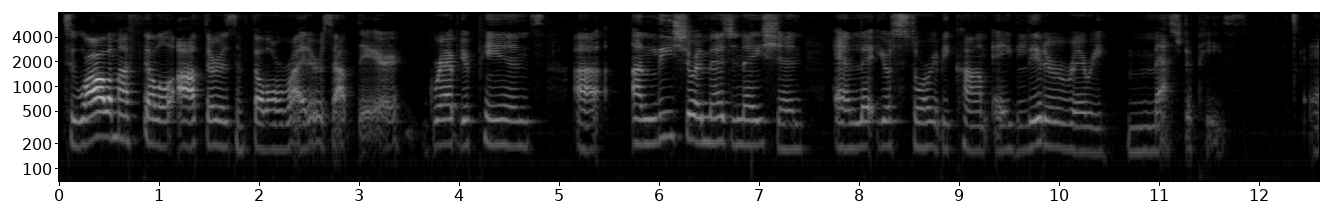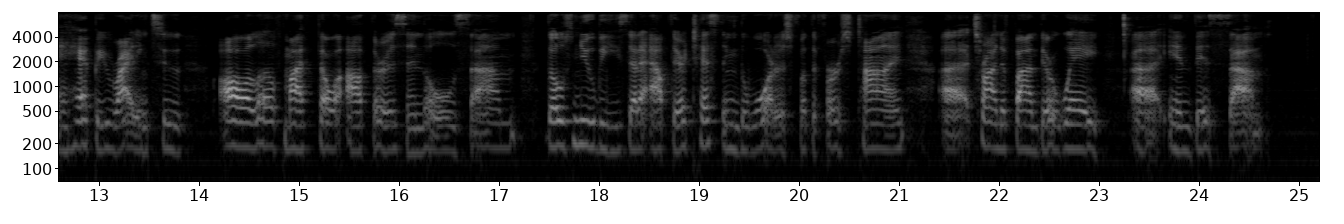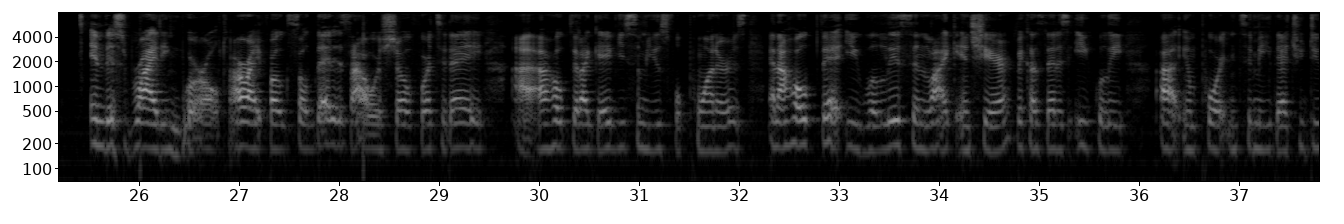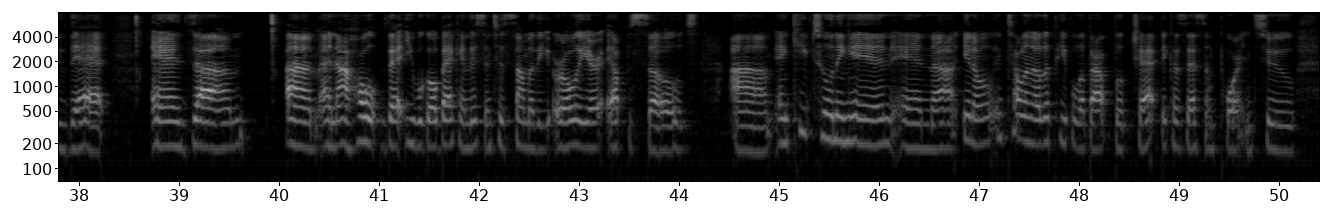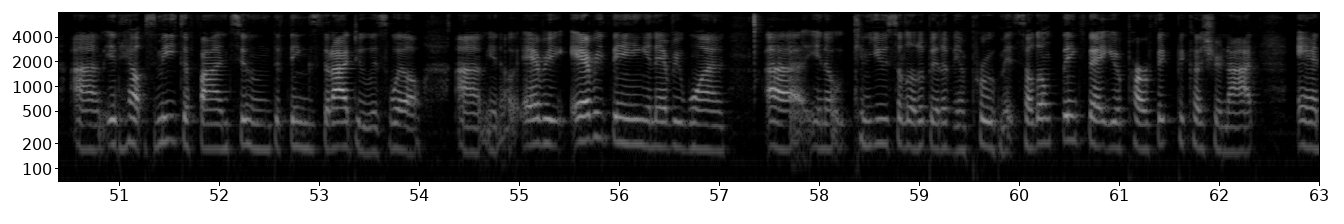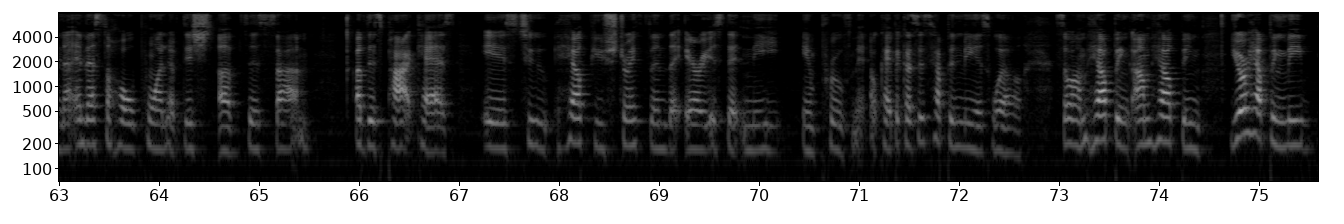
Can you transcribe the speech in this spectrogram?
to all of my fellow authors and fellow writers out there, grab your pens, uh, unleash your imagination, and let your story become a literary masterpiece. And happy writing to all of my fellow authors and those um, those newbies that are out there testing the waters for the first time, uh, trying to find their way uh, in this um, in this writing world. All right, folks. So that is our show for today. I, I, hope that I gave you some useful pointers, and I hope that you will listen, like, and share because that is equally uh, important to me that you do that. And um, um, and I hope that you will go back and listen to some of the earlier episodes. Um, and keep tuning in and uh, you know and telling other people about book chat because that's important too um, it helps me to fine tune the things that I do as well. Um, you know, every everything and everyone, uh, you know, can use a little bit of improvement. So don't think that you're perfect because you're not, and and that's the whole point of this of this um, of this podcast is to help you strengthen the areas that need improvement. Okay, because it's helping me as well. So I'm helping. I'm helping. You're helping me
